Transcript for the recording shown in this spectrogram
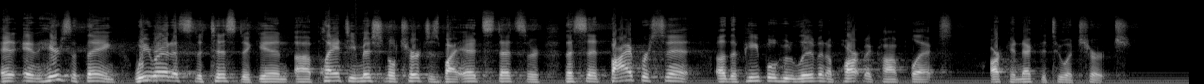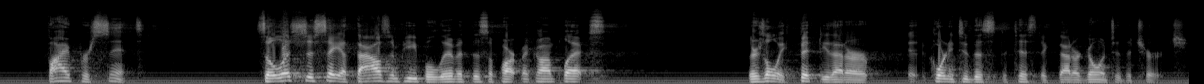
And, and here's the thing we read a statistic in uh, Planting Missional Churches by Ed Stetzer that said 5% of the people who live in apartment complex are connected to a church. 5%. So let's just say a thousand people live at this apartment complex. There's only 50 that are, according to this statistic, that are going to the church,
